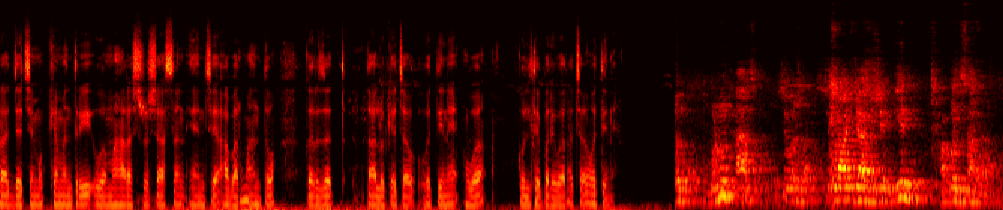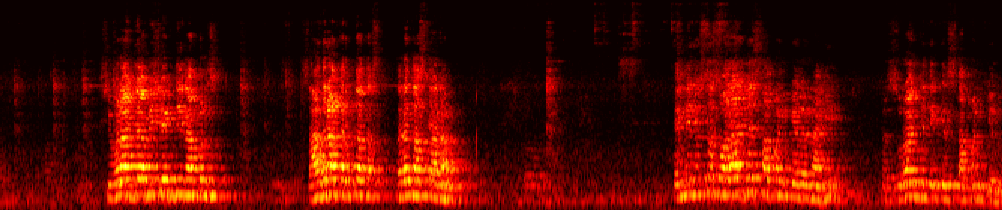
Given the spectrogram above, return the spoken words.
राज्याचे मुख्यमंत्री व महाराष्ट्र शासन यांचे आभार मानतो. कर्जत तालुक्याच्या वतीने व कुलते परिवाराच्या वतीने. म्हणून हा शिवराज्याभिषेक दिन आपण साजरा शिवराज्याभिषेक दिन आपण साजरा करतात करत असताना त्यांनी नुसतं स्वराज्य स्थापन केलं नाही तर सुराज्य देखील स्थापन केलं.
